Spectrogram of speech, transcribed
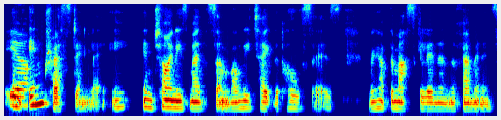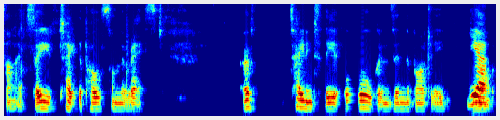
yeah, and interestingly, in Chinese medicine, when we take the pulses, we have the masculine and the feminine side. So you take the pulse on the wrist, attaining to the organs in the body, yeah, not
